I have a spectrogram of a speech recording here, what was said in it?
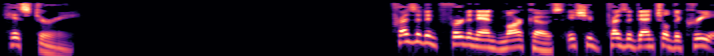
History President Ferdinand Marcos issued Presidential Decree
